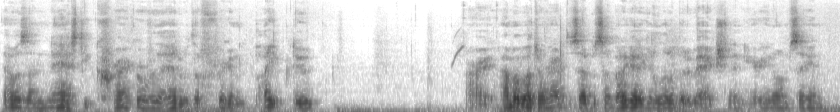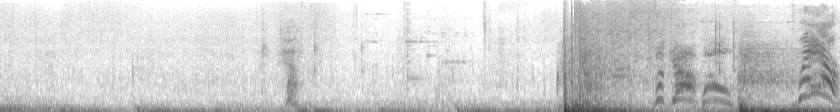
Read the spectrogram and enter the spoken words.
That was a nasty crack over the head with a friggin' pipe, dude. Alright, I'm about to wrap this episode, but I gotta get a little bit of action in here, you know what I'm saying? Look out, wolf! Where?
